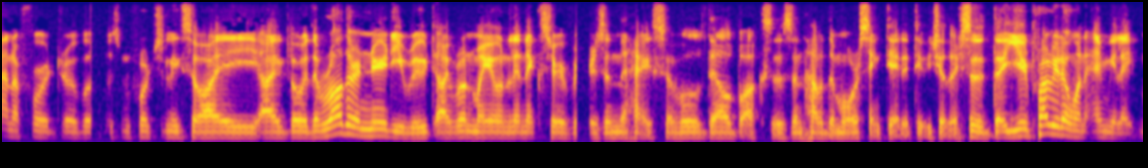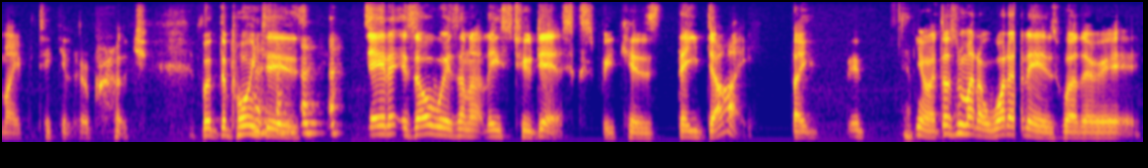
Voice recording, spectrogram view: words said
can't afford Drobos, unfortunately, so I, I go the rather nerdy route. I run my own Linux servers in the house of old Dell boxes and have them all sync data to each other. So the, you probably don't want to emulate my particular approach. But the point is, data is always on at least two disks because they die. Like, it, you know, it doesn't matter what it is, whether it,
